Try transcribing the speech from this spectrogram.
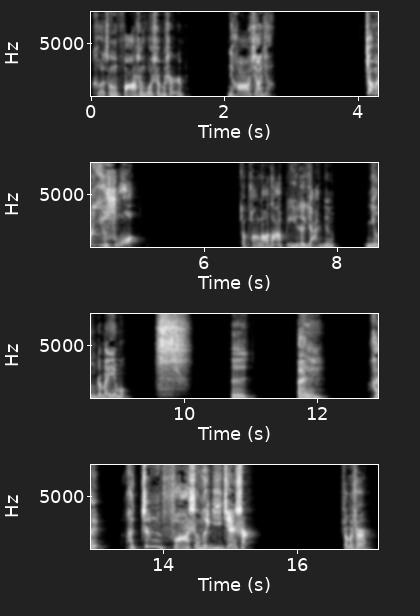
可曾发生过什么事儿没？你好好想想。”这么一说，这庞老大闭着眼睛，拧着眉毛，嗯，哎，还还真发生了一件事儿。什么事儿？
